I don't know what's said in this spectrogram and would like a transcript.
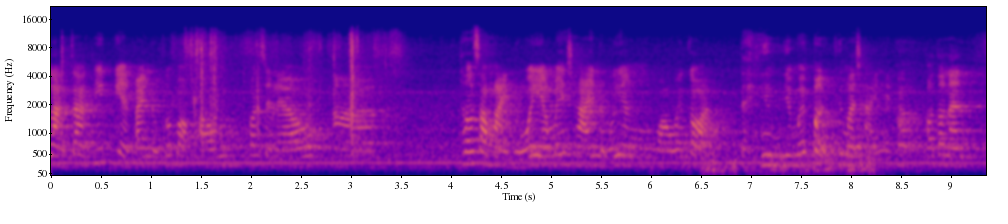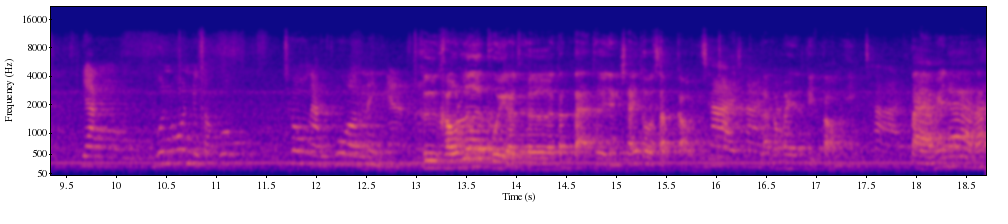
หลังจากที่เปลี่ยนไปหนูก็บอกเขาพอเสร็จแล้วอ่าโทรศัพท์ใหม่หนูก็ยังไม่ใช้หนูก็ยังวางไว้ก่อน แต่ยังยังไม่เปิดขึ้นมาใช้ไงคะเพราะตอนนั้นยังวุ่นๆอยู่กับพวกช่วงน้ำท่วมอะไรเงี้ยคือเขาเลิกคุยกับเธอ ตั้งแต่เธอยังใช้โทรศัพท์เก่าอยู่ ใช่ใช่แล้วก็ไม่ติดต่อมาอีก ใช่แต่ไม่น่านะ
